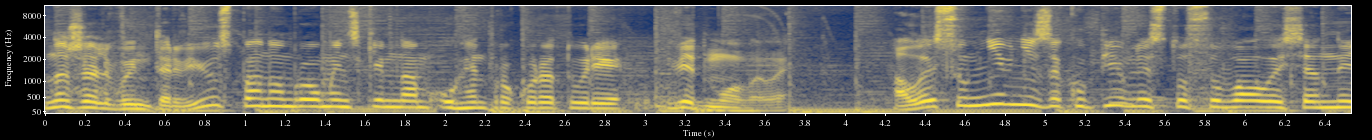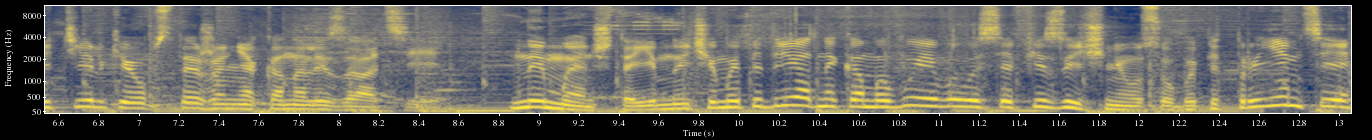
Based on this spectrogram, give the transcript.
На жаль, в інтерв'ю з паном Роменським нам у генпрокуратурі відмовили. Але сумнівні закупівлі стосувалися не тільки обстеження каналізації. Не менш таємничими підрядниками виявилися фізичні особи-підприємці,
